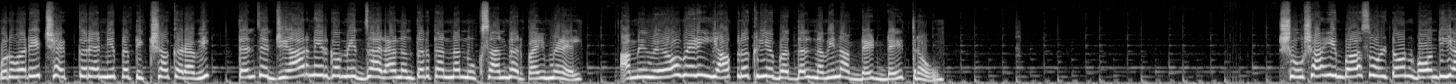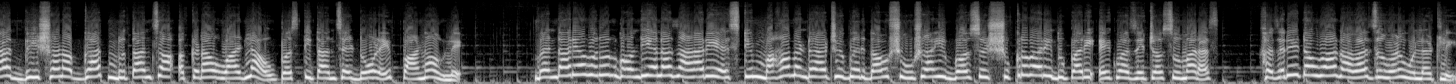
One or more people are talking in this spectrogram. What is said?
उर्वरित शेतकऱ्यांनी प्रतीक्षा करावी त्यांचे जी आर निर्गमित झाल्यानंतर त्यांना नुकसान भरपाई मिळेल आम्ही वेळोवेळी या प्रक्रियेबद्दल नवीन अपडेट देत राहू. शोशाही बस उलटून गोंदियात भीषण अपघात मृतांचा आकडा वाढला उपस्थितांचे डोळे पाणावले. भंडाऱ्यावरून गोंदियाला जाणारी एस टी महामंडळाची भरधाव शोशाही बस शुक्रवारी दुपारी एक वाजेच्या सुमारास खजरीटोवा गावाजवळ उलटली.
